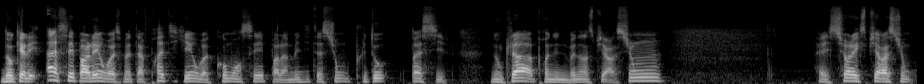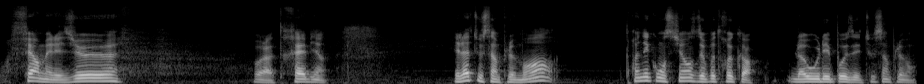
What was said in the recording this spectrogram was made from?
Donc elle est assez parlée, on va se mettre à pratiquer, on va commencer par la méditation plutôt passive. Donc là, prenez une bonne inspiration. Allez, sur l'expiration, fermez les yeux. Voilà, très bien. Et là, tout simplement, prenez conscience de votre corps, là où il est posé, tout simplement.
